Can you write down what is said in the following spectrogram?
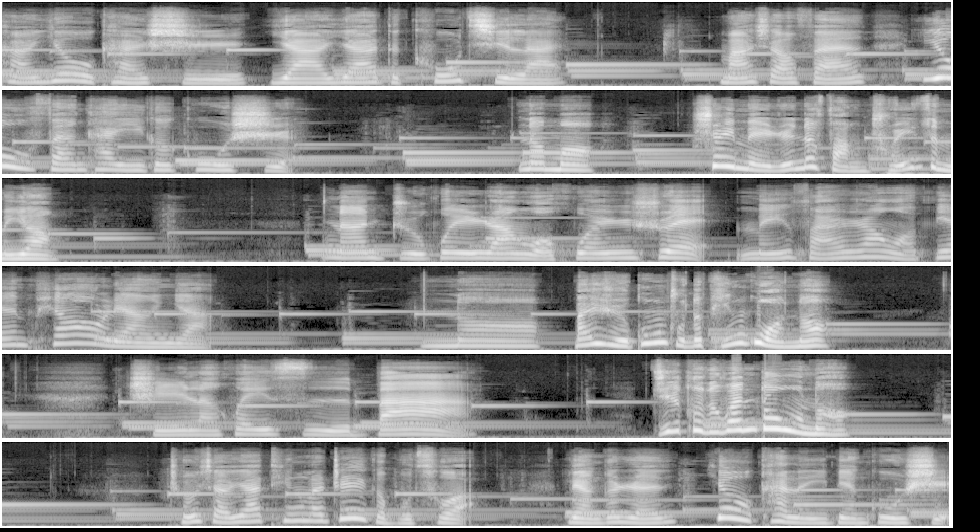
他又开始呀呀地哭起来。马小凡又翻开一个故事。那么，睡美人的纺锤怎么样？那只会让我昏睡，没法让我变漂亮呀。那白雪公主的苹果呢？吃了会死吧？杰克的豌豆呢？丑小鸭听了这个不错，两个人又看了一遍故事。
